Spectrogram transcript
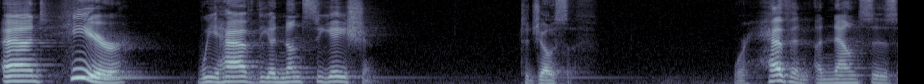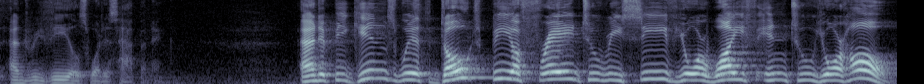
And here we have the annunciation to Joseph, where heaven announces and reveals what is happening. And it begins with Don't be afraid to receive your wife into your home.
